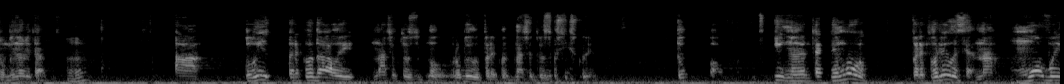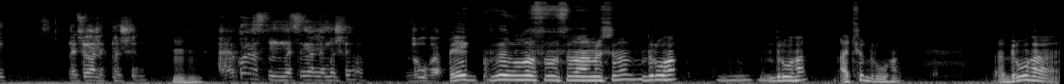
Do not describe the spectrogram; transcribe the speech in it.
ну, міноритарні. А коли перекладали, начебто, ну, робили переклад начебто з російської, то ці міноритарні мови перетворилися на мови національних меншин. Угу. А яка у нас національна меншина? Друга. А як у вас національна меншина? Друга? Друга? А що друга? А друга,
